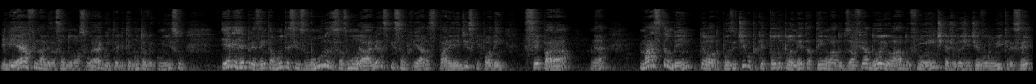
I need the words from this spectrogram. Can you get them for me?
Ele é a finalização do nosso ego, então ele tem muito a ver com isso. Ele representa muito esses muros, essas muralhas que são criadas, paredes que podem separar, né? mas também pelo lado positivo, porque todo planeta tem um lado desafiador e o um lado fluente que ajuda a gente a evoluir, crescer.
